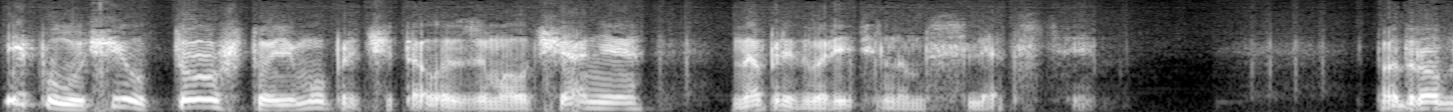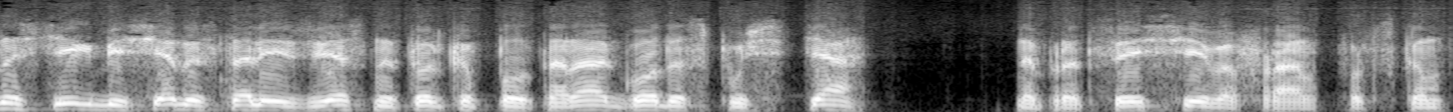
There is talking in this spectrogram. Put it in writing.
и получил то, что ему причиталось за молчание на предварительном следствии. Подробности их беседы стали известны только полтора года спустя на процессе во Франкфуртском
